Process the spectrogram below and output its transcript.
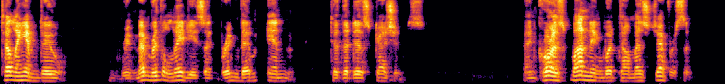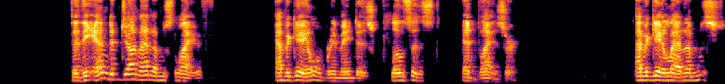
telling him to remember the ladies and bring them in to the discussions, and corresponding with Thomas Jefferson. To the end of John Adams' life, Abigail remained his closest advisor. Abigail Adams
